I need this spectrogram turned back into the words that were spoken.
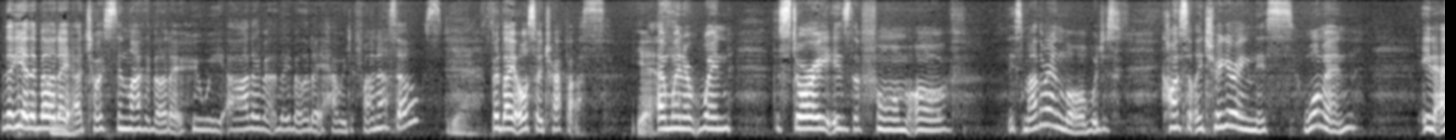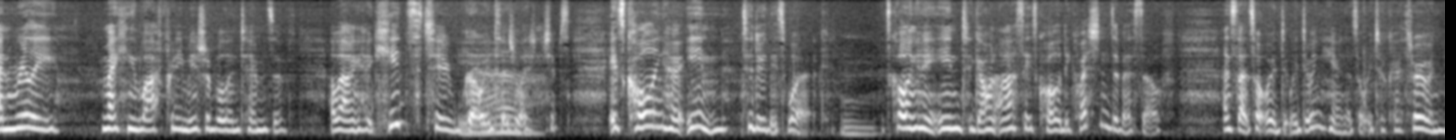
They- yeah, they validate Mm. our choices in life. They validate who we are. They, they validate how we define ourselves. Yes. But they also trap us. Yes. And when it, when the story is the form of this mother-in-law, which is constantly triggering this woman, you know, and really making life pretty miserable in terms of allowing her kids to grow into those relationships, it's calling her in to do this work. Mm. It's calling her in to go and ask these quality questions of herself. And so that's what we're, we're doing here, and that's what we took her through. And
